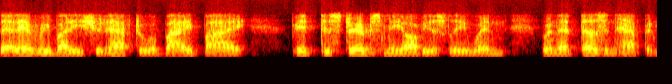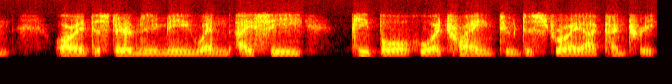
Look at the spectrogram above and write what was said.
that everybody should have to abide by. It disturbs me, obviously, when when that doesn't happen, or it disturbs me when I see people who are trying to destroy our country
